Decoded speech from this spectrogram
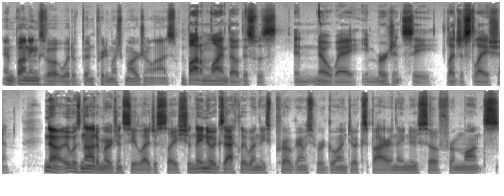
and Bunning's vote would have been pretty much marginalized. Bottom line, though, this was in no way emergency legislation. No, it was not emergency legislation. They knew exactly when these programs were going to expire, and they knew so for months.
